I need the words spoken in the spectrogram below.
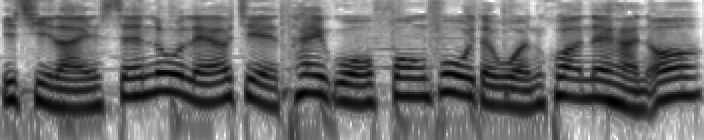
一起来深入了解泰国丰富的文化内涵哦。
